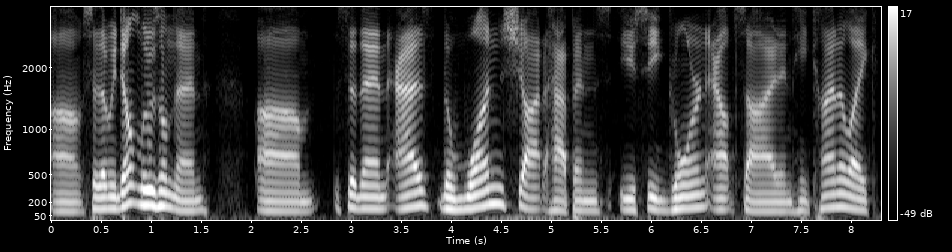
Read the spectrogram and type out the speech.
Um, so then we don't lose them then. Um, so then as the one shot happens, you see Gorn outside and he kind of like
